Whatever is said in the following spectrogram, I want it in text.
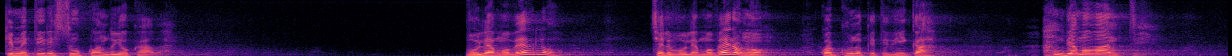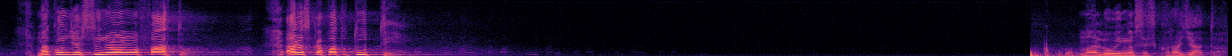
che mi tiri su quando io cada. Vogliamo averlo? Ce lo vogliamo avere o no? Qualcuno che ti dica andiamo avanti. Ma con Gesù non l'hanno fatto. Hanno scappato tutti. Ma lui non si è scoraggiato.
